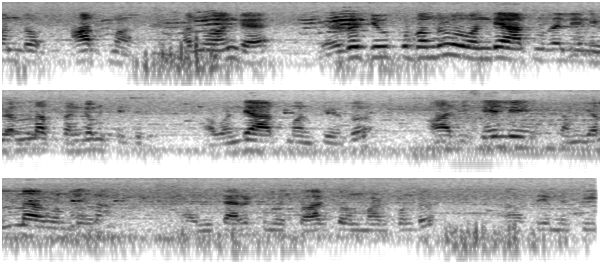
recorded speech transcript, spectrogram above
ಒಂದು ಆತ್ಮ ಅನ್ನುವಂಗೆ ಎರಡು ಜೀವಕ್ಕೂ ಬಂದರೂ ಒಂದೇ ಆತ್ಮದಲ್ಲಿ ನೀವೆಲ್ಲ ಸಂಗಮಿಸಿದ್ದೀರಿ. ಆ ಒಂದೇ ಆತ್ಮ ಅಂತ ತಿಳಿದು ಆ ದಿಶೆಯಲ್ಲಿ ನಮಗೆಲ್ಲ ಒಂದು ಈ ಕಾರ್ಯಕ್ರಮ ಸ್ವಾಗತವನ್ನು ಮಾಡಿಕೊಂಡು ಶ್ರೀಮತಿ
